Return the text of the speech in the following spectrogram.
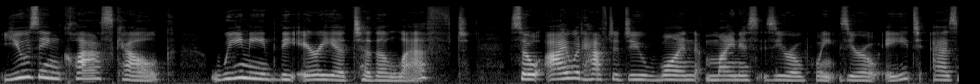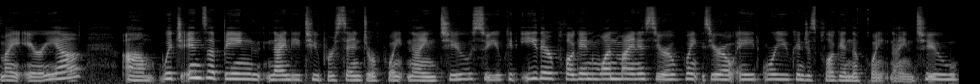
using ClassCalc, we need the area to the left. So I would have to do 1 minus 0.08 as my area, um, which ends up being 92% or 0.92. So you could either plug in 1 minus 0.08 or you can just plug in the 0.92.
